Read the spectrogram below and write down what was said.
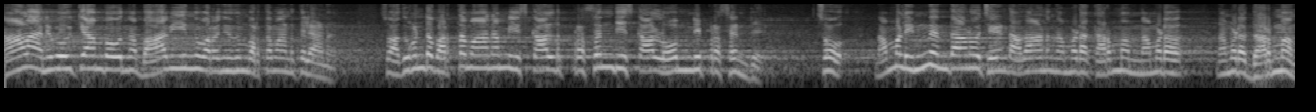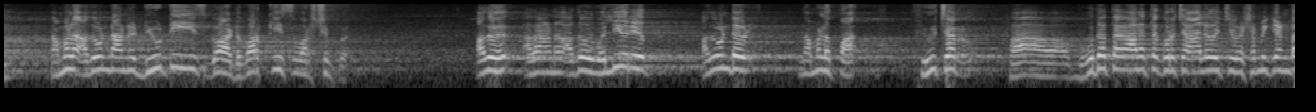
നാളെ അനുഭവിക്കാൻ പോകുന്ന ഭാവി എന്ന് പറഞ്ഞതും വർത്തമാനത്തിലാണ്. സോ അതുകൊണ്ട് വർത്തമാനം is called present is called omnipresent so നമ്മൾ ഇന്ന് എന്താണോ ചെയ്യേണ്ടത് അതാണ് നമ്മുടെ കർമ്മം നമ്മുടെ നമ്മുടെ ധർമ്മം. നമ്മൾ അതുകൊണ്ടാണ് duty is God work is worship അത് അതാണ് അത് വലിയൊരു അതുകൊണ്ട് നമ്മൾ ഫ്യൂച്ചർ ഭൂതത്തെ കാലത്തെക്കുറിച്ച് ആലോചിച്ച് വിഷമിക്കേണ്ട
